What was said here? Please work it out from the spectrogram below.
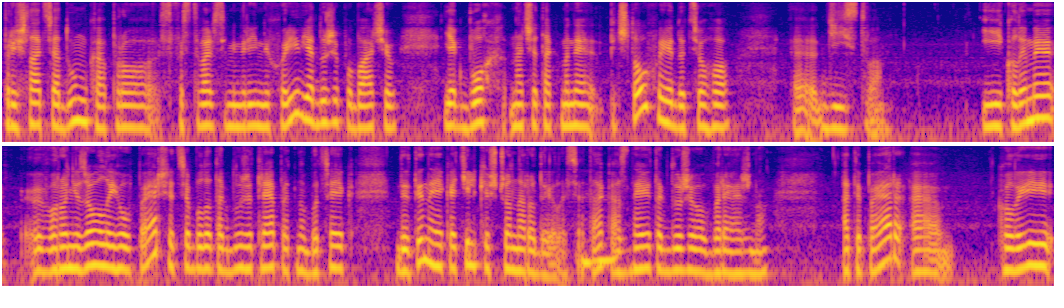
прийшла ця думка про фестиваль семінарійних хорів, я дуже побачив, як Бог, наче так, мене підштовхує до цього е, дійства. І коли ми е, організовували його вперше, це було так дуже трепетно, бо це як дитина, яка тільки що народилася, Мгм. так? а з нею так дуже обережно. А тепер, е, коли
